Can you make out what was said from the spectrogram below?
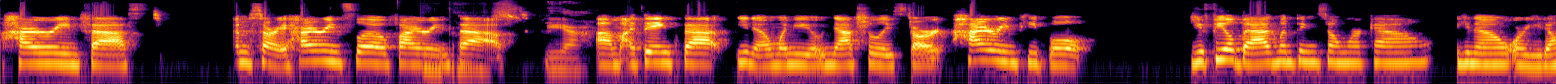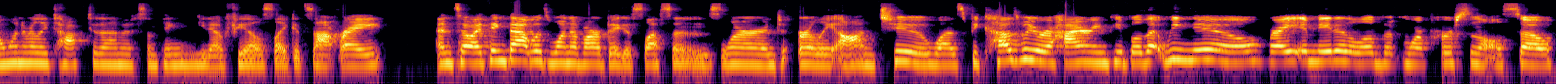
hiring fast. I'm sorry, hiring slow, firing fast. Yeah. Um, I think that you know when you naturally start hiring people, you feel bad when things don't work out, you know, or you don't want to really talk to them if something you know feels like it's not right. And so I think that was one of our biggest lessons learned early on too was because we were hiring people that we knew, right? It made it a little bit more personal. So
